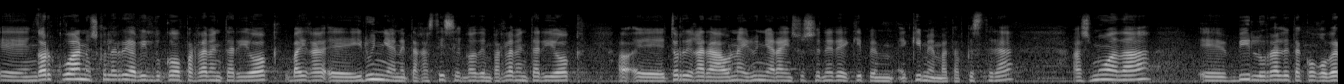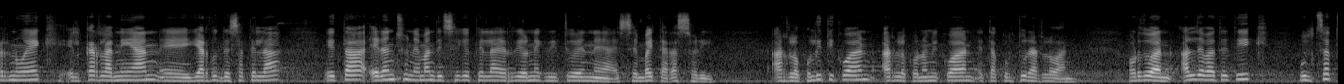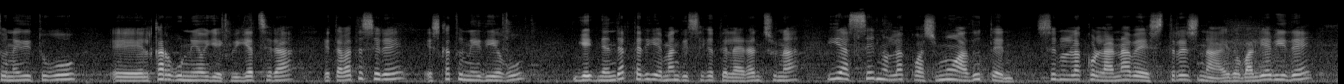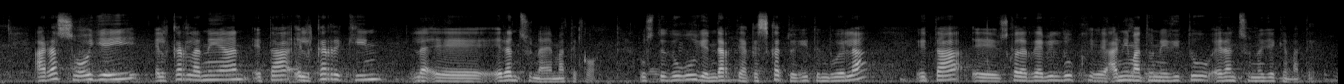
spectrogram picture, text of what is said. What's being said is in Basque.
E, gaurkoan Euskal Herria Bilduko parlamentariok, bai e, Iruñan eta Gazteizen gauden parlamentariok, e, etorri gara ona Iruñara zuzen ere ekipen, ekimen bat aurkeztera. Asmoa da, e, bi lurraldetako gobernuek elkarlanean e, jardun dezatela eta erantzun eman dizegotela herri honek dituen e, zenbait arazori. Arlo politikoan, arlo ekonomikoan eta kultura arloan. Orduan, alde batetik, bultzatu nahi ditugu elkargune horiek bilatzera, eta batez ere, eskatu nahi diegu, jendartari eman dizegetela erantzuna, ia zen olako asmoa duten, zen olako lanabe estresna edo baliabide, arazo hoiei elkarlanean eta elkarrekin e, erantzuna emateko. Uste dugu jendarteak eskatu egiten duela, eta e, Euskal Herria Bilduk animatu nahi ditu erantzun horiek emate.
